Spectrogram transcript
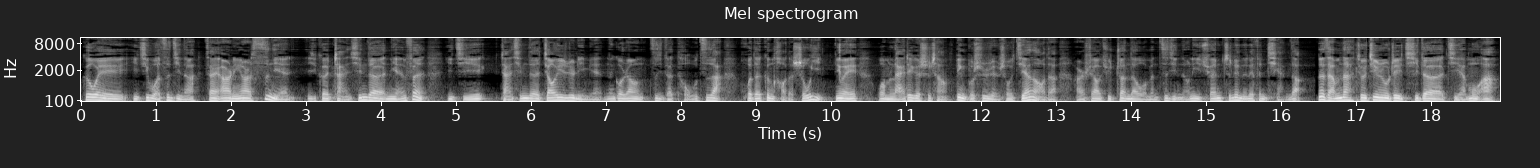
各位以及我自己呢，在二零二四年一个崭新的年份以及崭新的交易日里面，能够让自己的投资啊获得更好的收益。因为我们来这个市场，并不是忍受煎熬的，而是要去赚到我们自己能力圈之内的那份钱的。那咱们呢，就进入这期的节目啊。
